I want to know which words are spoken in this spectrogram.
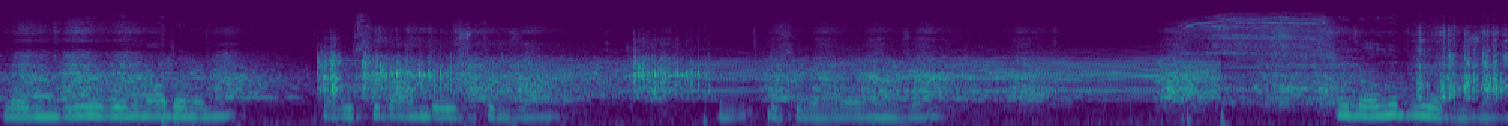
Gördüğünüz gibi benim adamım. Tabii silahımı değiştireceğim. Bu silahla oynayacağım. Silahı bu yapacağım.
